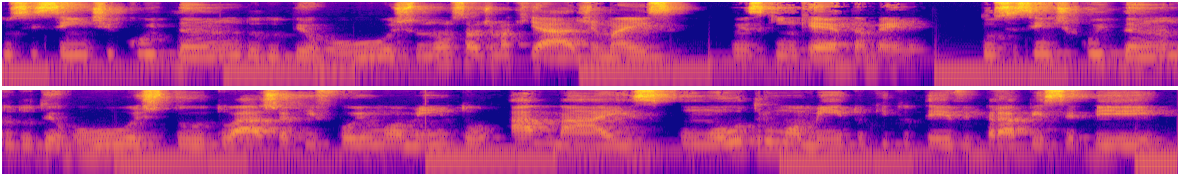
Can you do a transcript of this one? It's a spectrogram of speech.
Tu se sente cuidando do teu rosto, não só de maquiagem, mas com skincare também tu se sente cuidando do teu rosto, tu acha que foi um momento a mais, um outro momento que tu teve para perceber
